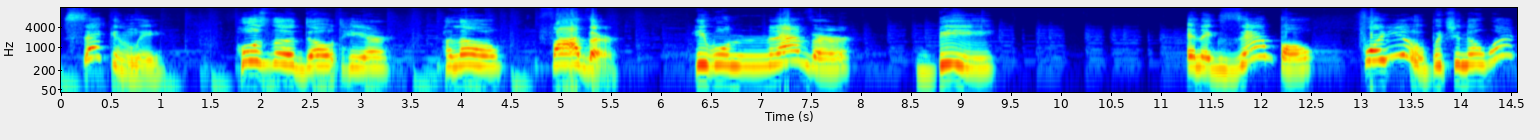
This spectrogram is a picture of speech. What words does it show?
Secondly, who's the adult here? Hello? Father. He will never be an example for you. But you know what?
